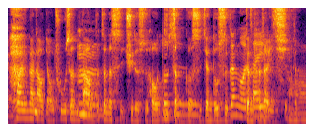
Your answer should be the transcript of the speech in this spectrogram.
它应该到有出生到它真的死去的时候，一整个时间都是跟跟它在一起的。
